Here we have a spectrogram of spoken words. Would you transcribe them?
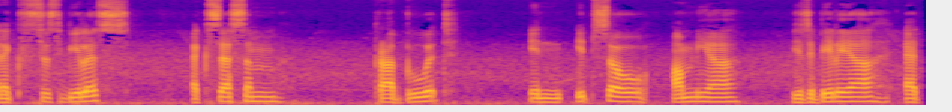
inaccessibilis accessum prabuit in ipso omnia visibilia et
